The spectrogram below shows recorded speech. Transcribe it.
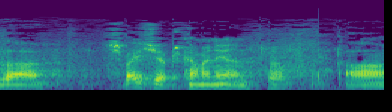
the Uh,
